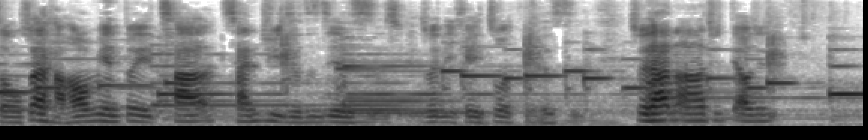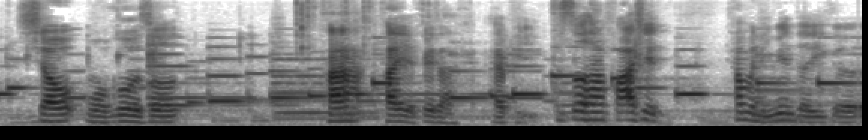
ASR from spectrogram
总算好好面对擦餐具的这件事情，所以你可以做别的事。所以他让他去调去削蘑菇的时候，他他也非常 happy。这时候他发现。他们里面的一个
